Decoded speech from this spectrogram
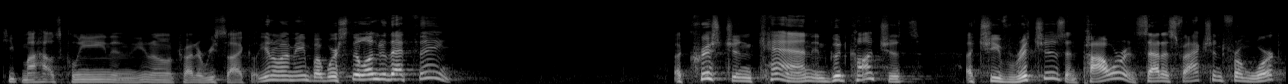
keep my house clean and you know, try to recycle. You know what I mean? But we're still under that thing. A Christian can, in good conscience, achieve riches and power and satisfaction from work,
